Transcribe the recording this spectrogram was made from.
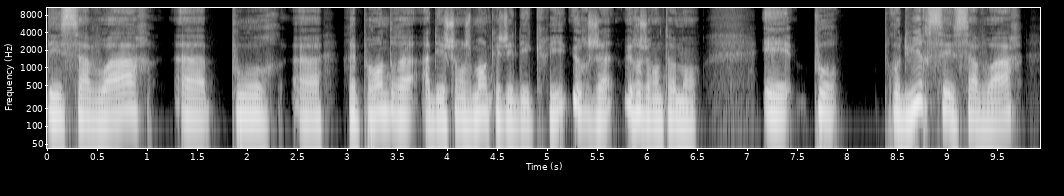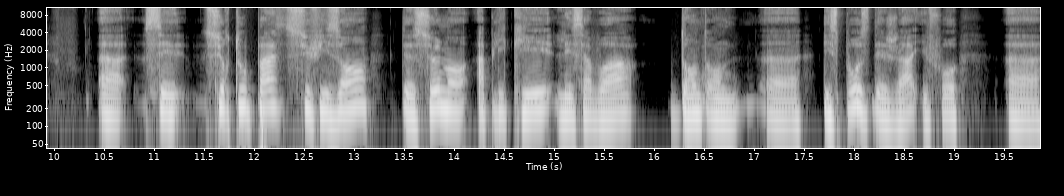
des savoirs pour répondre à des changements que j'ai décrits urgentement. Et pour produire ces savoirs, euh, c'est surtout pas suffisant de seulement appliquer les savoirs dont on euh, dispose déjà. Il faut euh,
